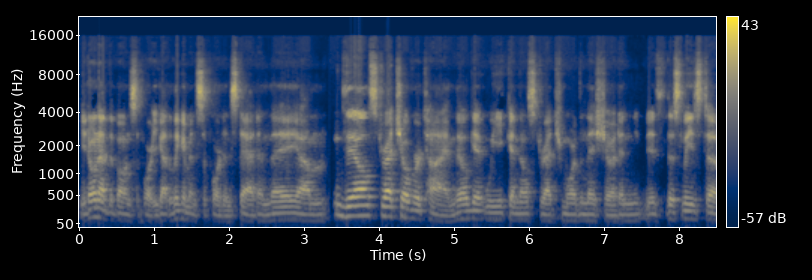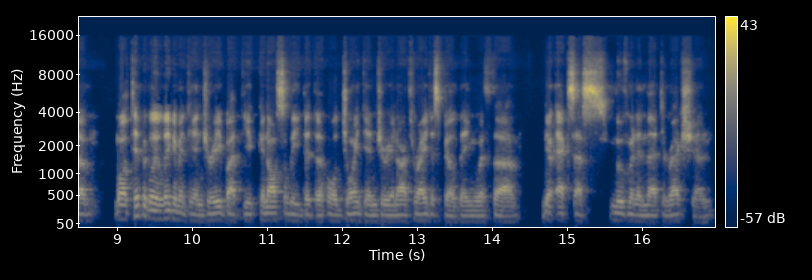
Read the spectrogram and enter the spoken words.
you don't have the bone support; you got the ligament support instead, and they um, they'll stretch over time. They'll get weak and they'll stretch more than they should, and this leads to well, typically ligament injury, but you can also lead to the whole joint injury and arthritis building with uh, you know excess movement in that direction,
